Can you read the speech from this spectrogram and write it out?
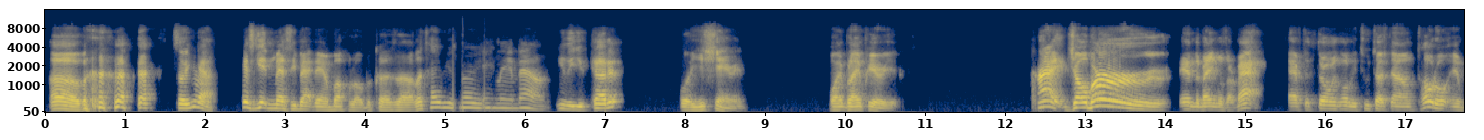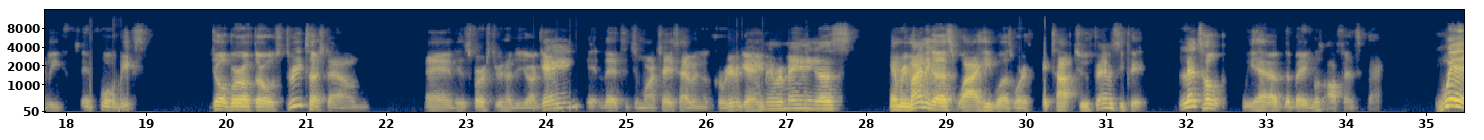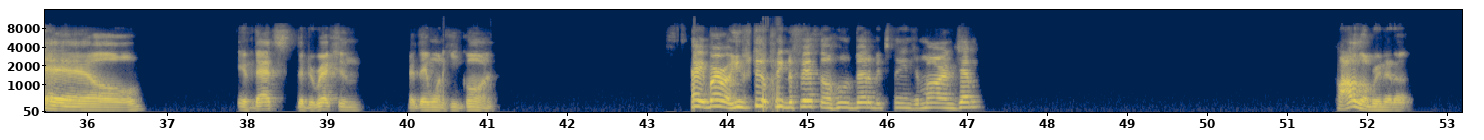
Um, so yeah, it's getting messy back there in Buffalo because uh Latavius Murray ain't laying down. Either you cut it or you sharing. Point blank, period. All right, Joe Burrow and the Bengals are back after throwing only two touchdowns total in weeks in four weeks. Joe Burrow throws three touchdowns and his first 300 yard game. It led to Ja'Marr Chase having a career game and remaining us and reminding us why he was worth a top two fantasy pick. Let's hope we have the Bengals offense back. Well, if that's the direction that they want to keep going, Hey, Burrow, you still pleading the fifth on who's better between Ja'Marr and Jalen? Oh, I was gonna bring that up.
